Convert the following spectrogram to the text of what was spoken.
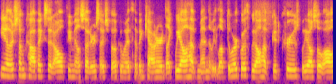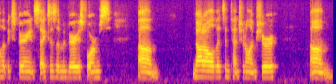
you know, there's some topics that all female setters I've spoken with have encountered. Like, we all have men that we love to work with. We all have good crews. But we also all have experienced sexism in various forms. Um, not all of it's intentional, I'm sure. Um,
